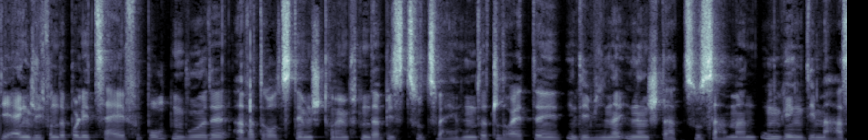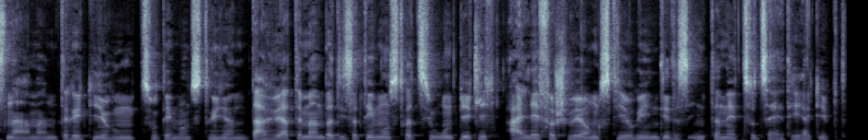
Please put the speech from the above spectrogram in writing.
die eigentlich von der Polizei verboten wurde, aber trotzdem strömten da bis zu 200 Leute in die Wiener Innenstadt zusammen, um gegen die Maßnahmen der Regierung zu demonstrieren. Da hörte man bei dieser Demonstration wirklich alle Verschwörungstheorien, die das Internet zurzeit hergibt.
